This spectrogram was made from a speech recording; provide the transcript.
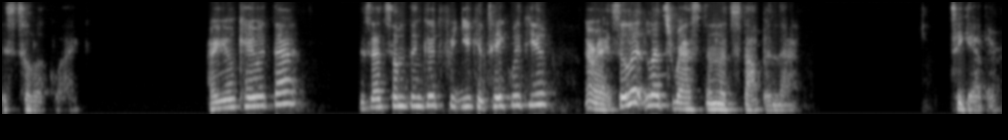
is to look like. Are you okay with that? Is that something good for you can take with you? All right, so let, let's rest and let's stop in that together.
